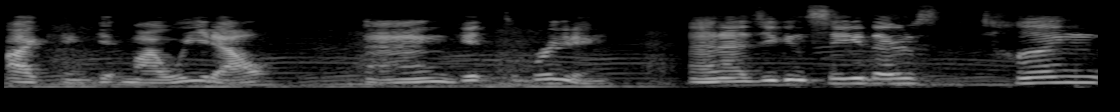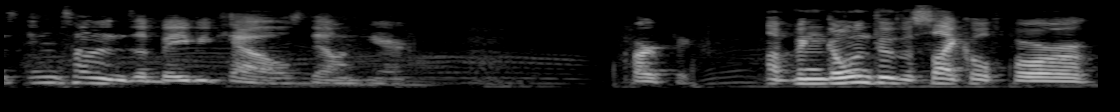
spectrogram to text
I can get my weed out and get to breeding. And as you can see, there's tons and tons of baby cows down here. Perfect. I've been going through the cycle for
